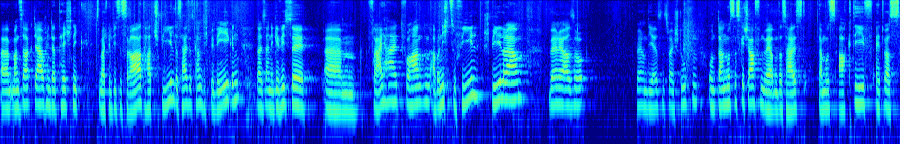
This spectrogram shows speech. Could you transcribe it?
Äh, man sagt ja auch in der Technik, zum Beispiel dieses Rad hat Spiel, das heißt, es kann sich bewegen. Da ist eine gewisse ähm, Freiheit vorhanden, aber nicht zu viel. Spielraum wäre also, wären die ersten zwei Stufen. Und dann muss es geschaffen werden. Das heißt, da muss aktiv etwas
